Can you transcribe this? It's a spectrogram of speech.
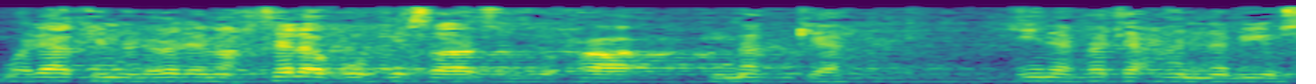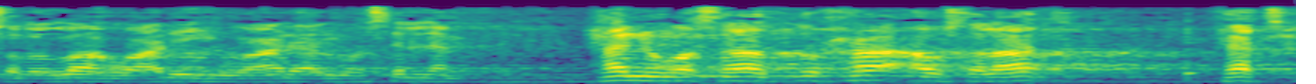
ولكن العلماء اختلفوا في صلاة الضحى في مكة حين فتح النبي صلى الله عليه وعلى آله وسلم هل هو صلاة ضحى أو صلاة فتح؟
